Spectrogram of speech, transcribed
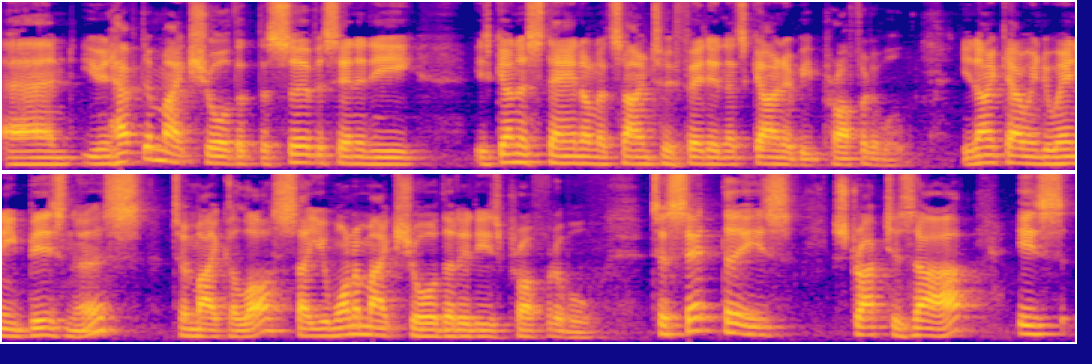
and you have to make sure that the service entity is going to stand on its own two feet and it's going to be profitable. You don't go into any business to make a loss, so you want to make sure that it is profitable. To set these structures up is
